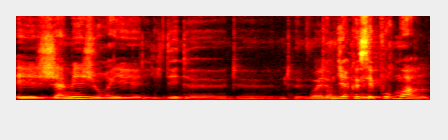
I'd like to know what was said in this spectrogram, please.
Et jamais j'aurais l'idée de, de, de, me dire que c'est pour moi. Mm.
